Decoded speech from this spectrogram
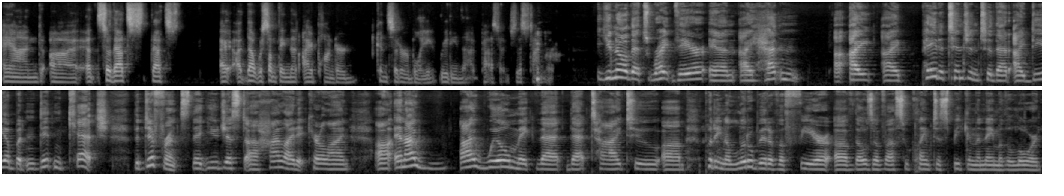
And, uh, and so that's, that's, I, I, that was something that I pondered considerably reading that passage this time around. You know, that's right there, and I hadn't. I I paid attention to that idea, but didn't catch the difference that you just uh, highlighted, Karoline. Uh, and I I will make that that tie to um, putting a little bit of a fear of those of us who claim to speak in the name of the Lord,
